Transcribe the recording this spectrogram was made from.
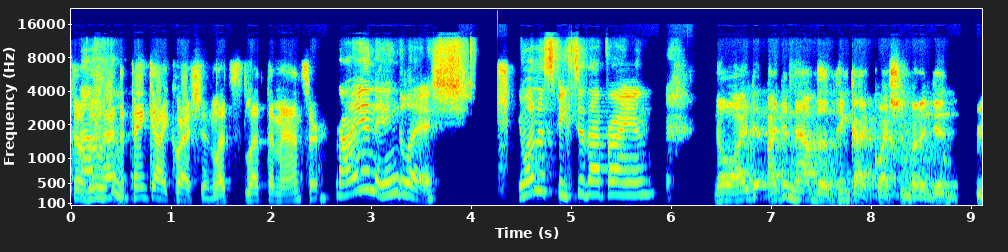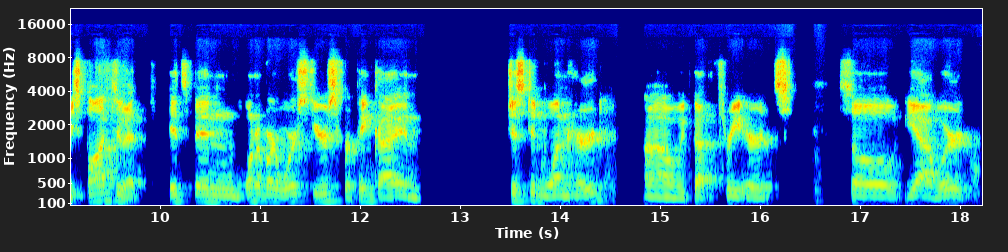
so who had the pink eye question? Let's let them answer. Brian English. You want to speak to that, Brian? No, I, di- I didn't have the pink eye question, but I did respond to it. It's been one of our worst years for pink eye, and just in one herd. Uh, we've got three herds. So yeah, we're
